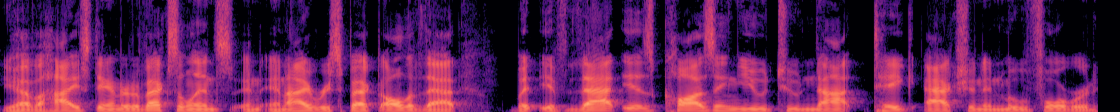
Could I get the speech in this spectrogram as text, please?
You have a high standard of excellence, and and I respect all of that. But if that is causing you to not take action and move forward,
